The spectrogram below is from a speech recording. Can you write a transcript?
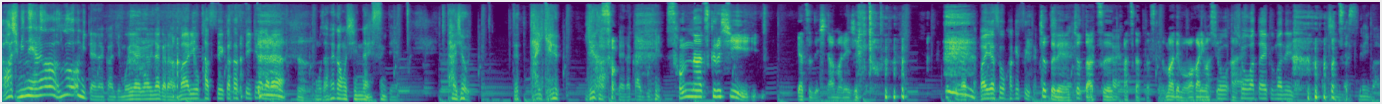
よし、みんなやるぞうおーみたいな感じで燃え上がりながら、周りを活性化させていきながら、うん。もうダメかもしんないっす、みたいな。大丈夫。絶対いける。いけるかそうみたいな感じに。そんな暑苦しいやつでした、マネージメント。バイアスをかけすぎたちょっとね、ちょっと熱、はい熱かったですけど、まあでもわかりますよ昭。はい昭和タイプマネージャーかもしれないですね、今。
